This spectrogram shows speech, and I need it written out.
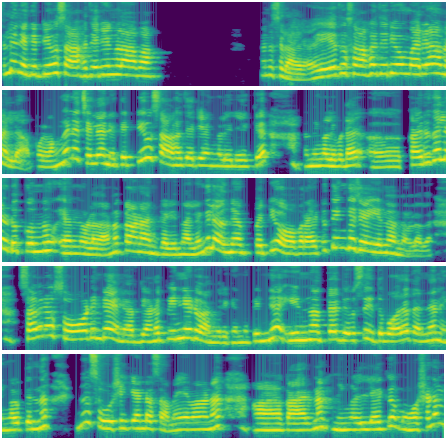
ചില നെഗറ്റീവ് സാഹചര്യങ്ങളാവാം. മനസ്സിലായോ? ഏത് സാഹചര്യവും വരാമല്ല. അപ്പോൾ അങ്ങനെ ചില നെഗറ്റീവ് സാഹചര്യങ്ങളിലേക്ക് നിങ്ങൾ ഇവിടെ കരുതലെടുക്കുന്നു എന്നുള്ളതാണ് കാണാൻ കഴിയുന്നത്. അല്ലെങ്കിൽ അതിനെപ്പറ്റി ഓവറായിട്ട് തിങ്ക് ചെയ്യുന്നു എന്നുള്ളത്. സെവൻ ഓഫ് സോഡിന്റെ എനർജിയാണ് പിന്നീട് വന്നിരിക്കുന്നത്. പിന്നെ ഇന്നത്തെ ദിവസം ഇതുപോലെ തന്നെ നിങ്ങൾക്ക് ഇന്ന് സൂക്ഷിക്കേണ്ട സമയമാണ്. കാരണം നിങ്ങളിലേക്ക് മോഷണം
